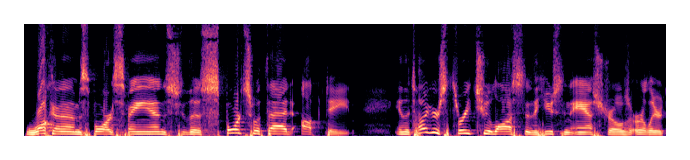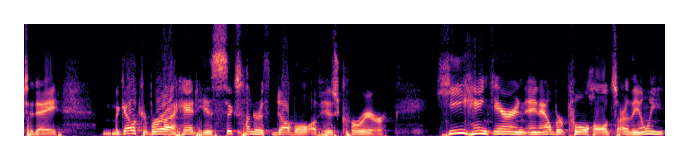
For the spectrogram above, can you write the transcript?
Welcome, sports fans, to the Sports with That update. In the Tigers' 3 2 loss to the Houston Astros earlier today, Miguel Cabrera had his 600th double of his career. He, Hank Aaron, and Albert Pujols are the only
